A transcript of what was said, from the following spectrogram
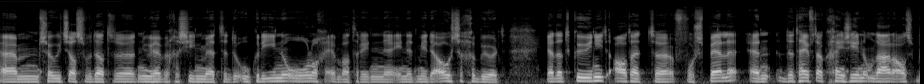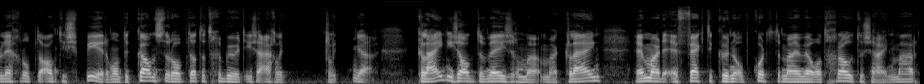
Um, zoiets als we dat uh, nu hebben gezien met de Oekraïne-oorlog en wat er in, uh, in het Midden-Oosten gebeurt. Ja, dat kun je niet altijd uh, voorspellen. En dat heeft ook geen zin om daar als belegger op te anticiperen. Want de kans erop dat het gebeurt is eigenlijk ja, klein. Is altijd aanwezig, maar, maar klein. Hè, maar de effecten kunnen op korte termijn wel wat groter zijn. Maar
